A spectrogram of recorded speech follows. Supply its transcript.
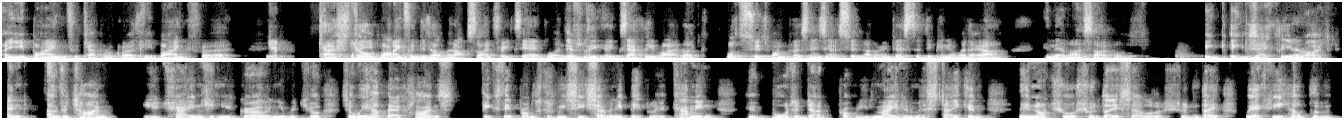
are you buying for capital growth? Are you buying for Yep cash flow, sure. buying for development upside, for example. And exactly right. Like what suits one person is going to suit another investor depending on where they are in their life cycle. Exactly yeah. right. And over time, you change and you grow and you mature. So we help our clients fix their problems because we see so many people who come in who've bought a dud property, made a mistake, and they're not sure should they sell or shouldn't they. We actually help them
